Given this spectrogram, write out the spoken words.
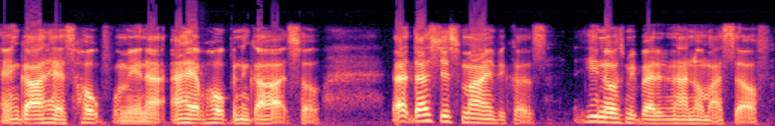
and God has hope for me, and I, I have hope in God. So that, that's just mine because He knows me better than I know myself,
